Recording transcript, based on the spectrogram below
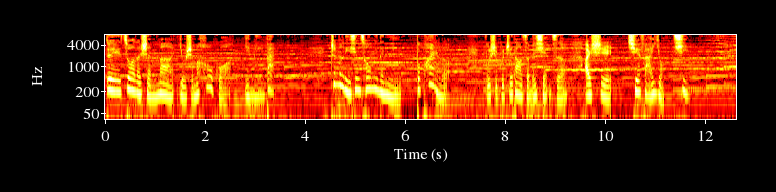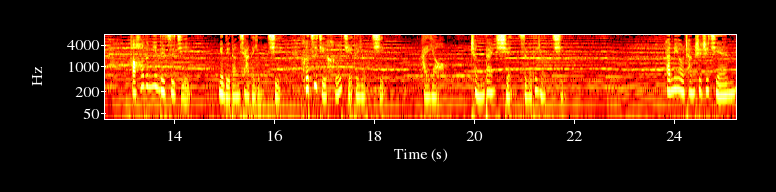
对做了什么、有什么后果也明白。这么理性聪明的你，不快乐，不是不知道怎么选择，而是缺乏勇气。好好的面对自己，面对当下的勇气，和自己和解的勇气，还有承担选择的勇气。还没有尝试之前，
